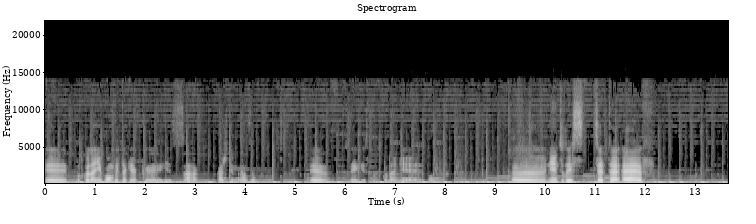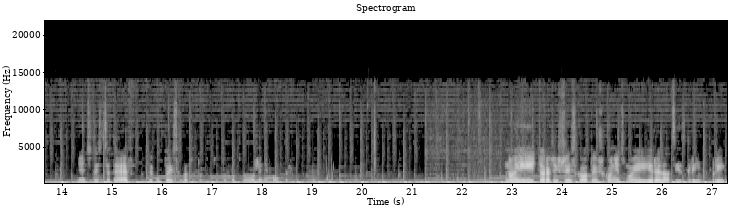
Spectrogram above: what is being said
e, podkładanie bomby, tak jak jest za każdym razem. E, w jest podkładanie bomb. E, nie wiem co to jest CTF. Nie wiem co to jest CTF. Wybuch to jest chyba to, to, to, to podłożenie bomby. No i to raczej wszystko, to już koniec mojej relacji z Grid Brick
